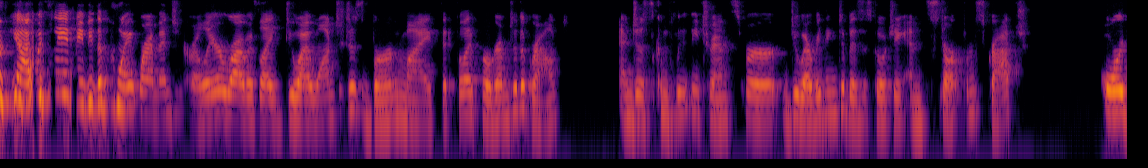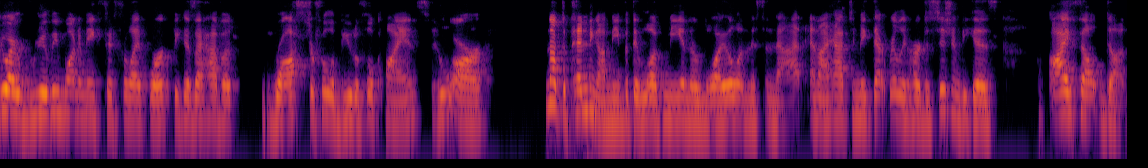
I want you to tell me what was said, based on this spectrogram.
I, yeah, I would say maybe the point where I mentioned earlier, where I was like, do I want to just burn my Fit for Life program to the ground and just completely transfer, do everything to business coaching and start from scratch? Or do I really want to make Fit for Life work because I have a roster full of beautiful clients who are not depending on me, but they love me and they're loyal and this and that. And I had to make that really hard decision because I felt done.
